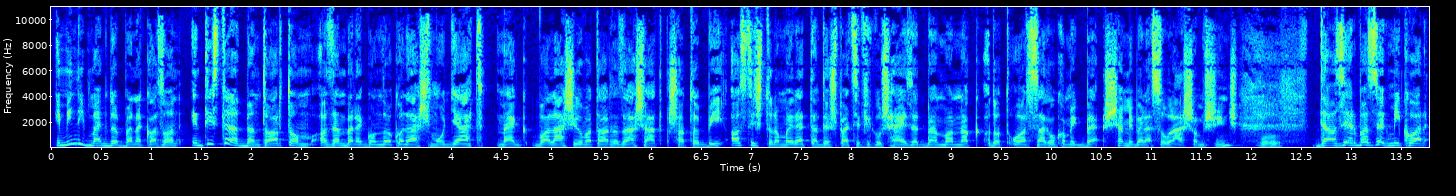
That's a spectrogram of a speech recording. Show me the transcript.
én mindig megdöbbenek azon, én tiszteletben tartom az emberek gondolkodásmódját, meg vallási hovatartozását, stb. Azt is tudom, hogy rettentő specifikus helyzetben vannak adott országok, amikbe semmi beleszólásom sincs, uh-huh. de azért bazzeg, mikor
